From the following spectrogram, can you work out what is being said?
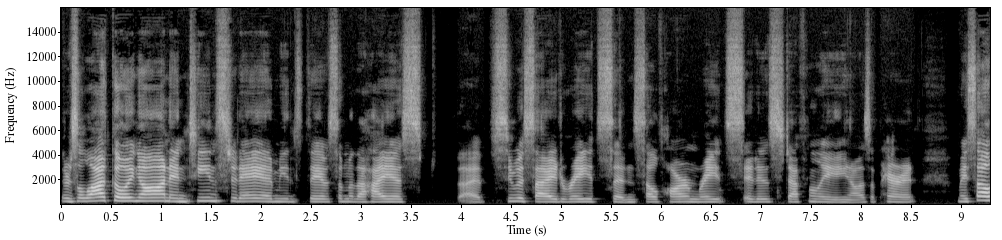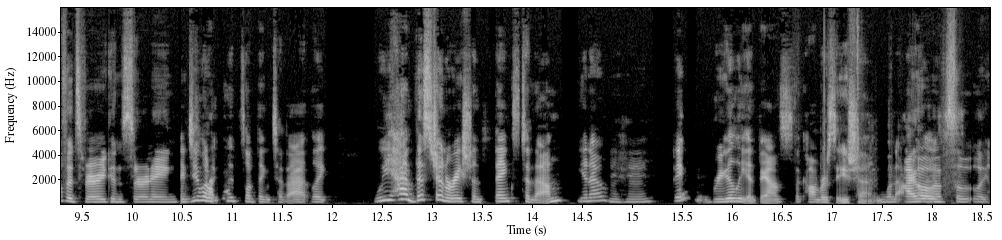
there's a lot going on in teens today. I mean, they have some of the highest uh, suicide rates and self harm rates. It is definitely, you know, as a parent myself, it's very concerning. I do want to add something to that. Like, we have this generation, thanks to them, you know, mm-hmm. They really advanced the conversation. When I oh, was absolutely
